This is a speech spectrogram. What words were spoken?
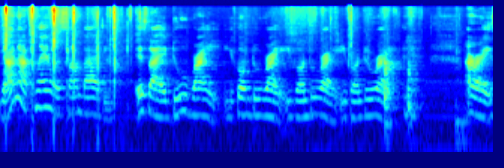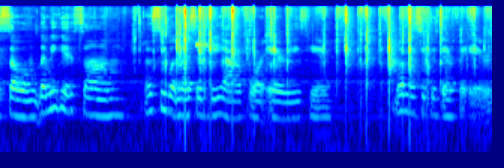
Y'all not playing with somebody. It's like do right. You're gonna do right. You're gonna do right. You're gonna do right. All right, so let me get some. Let's see what message we have for Aries here. What message is there for Aries?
